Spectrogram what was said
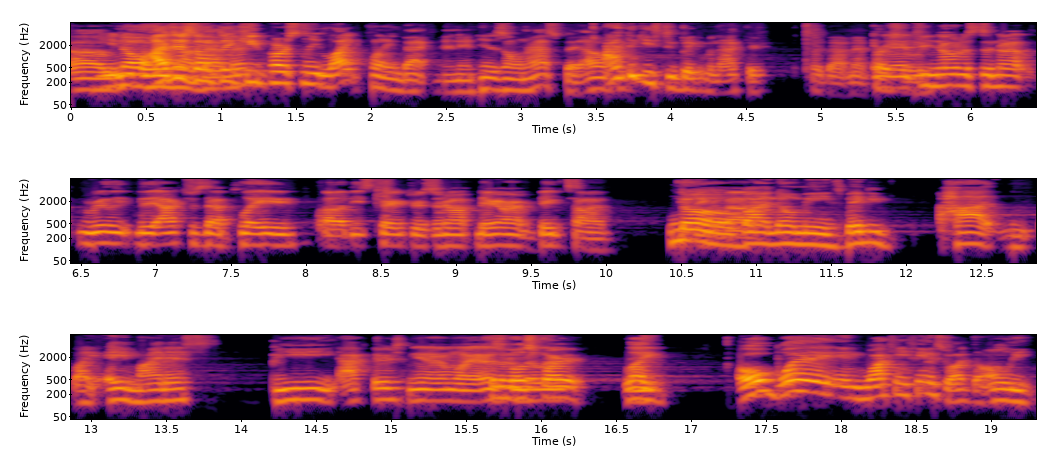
Uh, you know, I just don't think he personally liked playing Batman in his own aspect. I don't I think he's too big of an actor to play Batman. Yeah, if you notice, they're not really the actors that play uh, these characters. They're not. They aren't big time. No, by it. no means. Maybe hot, like A minus, B actors Yeah, I'm like for the most Miller. part. Like, oh boy, and Joaquin Phoenix were like the only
